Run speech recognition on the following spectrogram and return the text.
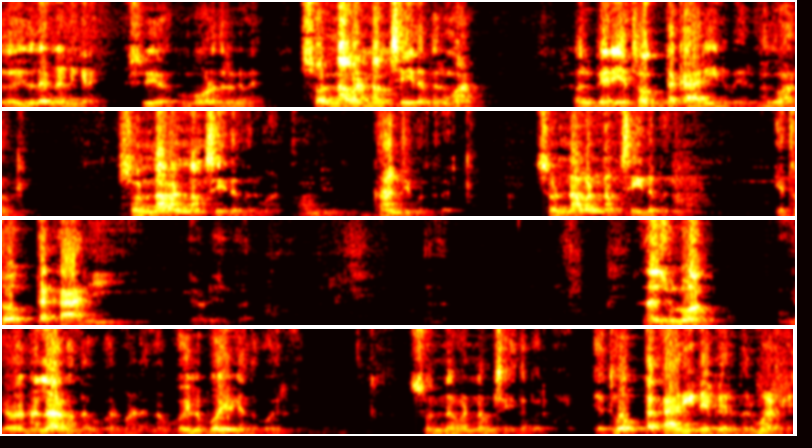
இதுல நினைக்கிறேன்? ஸ்ரீ கும்பகோணத்துல இருக்குன்னு. சொன்ன வண்ணம் செய்த பெருமாள். அது பேர் யதோக்தகாரின்னு பேர். பகவானுக்கு. சொன்ன வண்ணம் செய்த பெருமாள். காஞ்சிபுரத்துல இருக்கு. சொன்ன வண்ணம் செய்த பெருமாள். யதோக்தகாரி. அப்படி அதான் சொல்லுவாங்க. நல்லா இருக்கும் அந்த பெருமாள். நான் கோயிலில் போயிருக்கேன் அந்த கோயிலுக்கு. சொன்ன வண்ணம் செய்த பெருமாள். யதோக்த காரினே பேர் பெருமாளுக்கு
